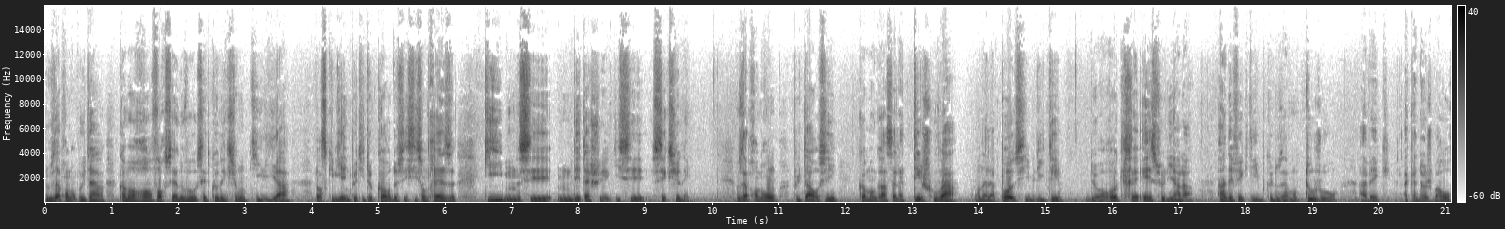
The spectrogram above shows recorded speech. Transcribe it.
Nous apprendrons plus tard comment renforcer à nouveau cette connexion qu'il y a lorsqu'il y a une petite corde de ces 613 qui mm, s'est mm, détachée, qui s'est sectionnée. Nous apprendrons plus tard aussi comment grâce à la Teshuvah, on a la possibilité de recréer ce lien-là, indéfectible, que nous avons toujours avec Akadosh Baruch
